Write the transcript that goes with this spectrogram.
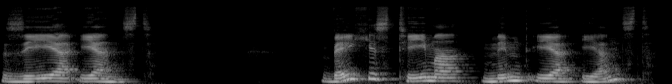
sehr ernst. Welches Thema nimmt er ernst?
